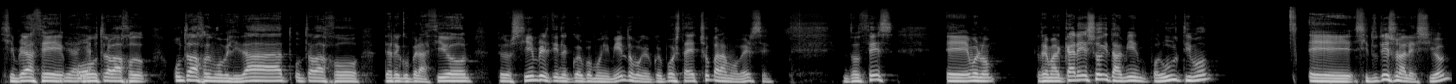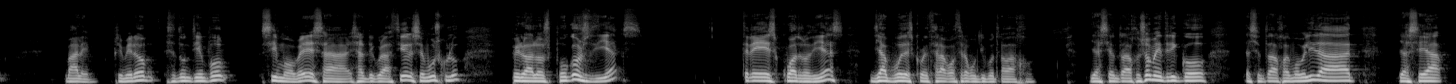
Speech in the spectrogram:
Siempre hace Ya, ya. Un, trabajo, un trabajo de movilidad, un trabajo de recuperación, pero siempre tiene el cuerpo en movimiento porque el cuerpo está hecho para moverse. Entonces, eh, bueno, remarcar eso y también, por último, eh, si tú tienes una lesión, vale, primero, estate un tiempo sin mover esa, esa articulación, ese músculo, pero a los pocos días, tres, cuatro días, ya puedes comenzar a hacer algún tipo de trabajo. Ya sea un trabajo isométrico, ya sea un trabajo de movilidad, ya sea,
